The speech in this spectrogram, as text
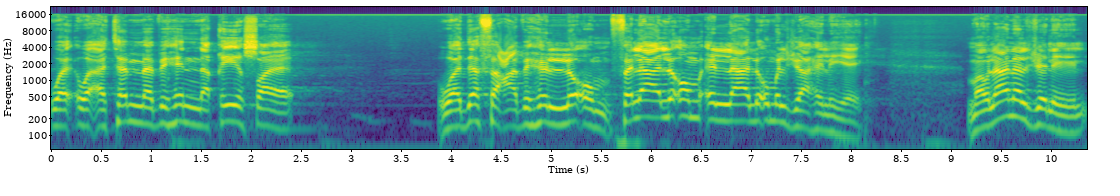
وأتم به النقيصة ودفع به اللؤم. فلا لؤم إلا لؤم الجاهلية. مولانا الجليل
